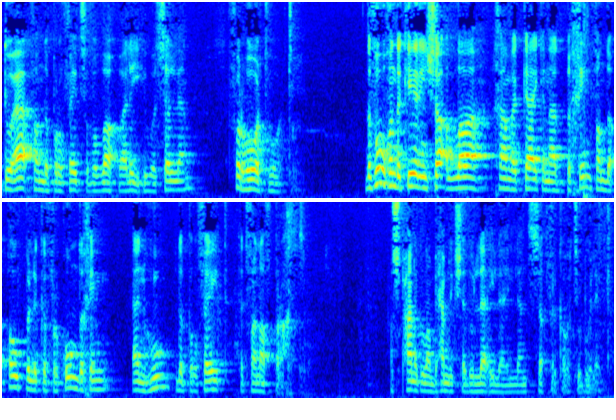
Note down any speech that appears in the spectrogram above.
dua van de profeet sallallahu alayhi wasallam verhoord wordt. De volgende keer inshallah gaan we kijken naar het begin van de openlijke verkondiging en hoe de profeet het vanaf bracht. Subhanakallah bihamdik shadu la ilaha illa wa.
